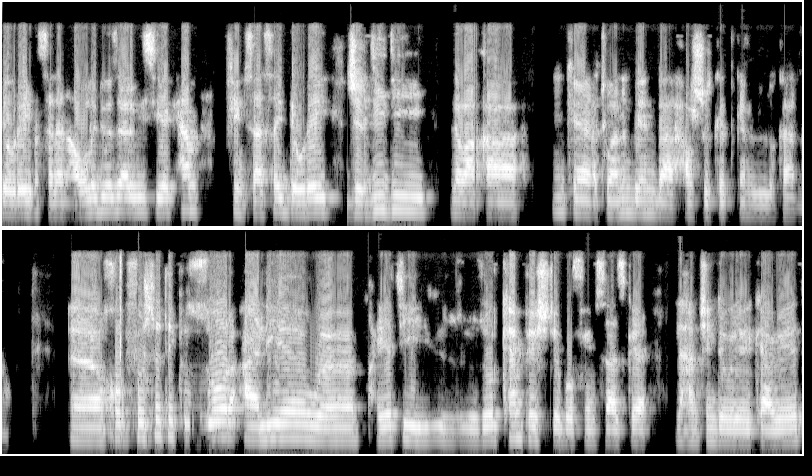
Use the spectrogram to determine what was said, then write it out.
دەورەی مەسەلەن ئاوڵی 2021 هەم فیلمساسای دەورەی جدیدی لەواقع کە ئەتوانن بێن بە حەڵ شرکەت بکەن لۆکارنۆ خۆ فرسەتێک زۆر عالیە و حەتی زۆر کەم پێشتێ بۆ فیلمساز کە لە هەمچین دەورەیەکاوێت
